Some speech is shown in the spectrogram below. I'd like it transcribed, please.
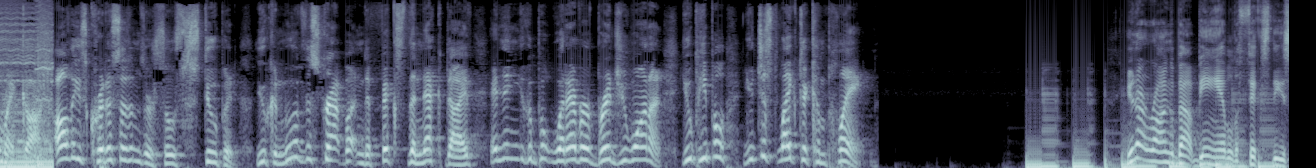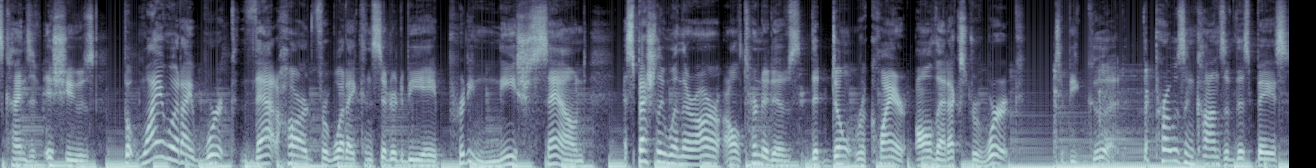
Oh my gosh, all these criticisms are so stupid. You can move the strap button to fix the neck dive, and then you can put whatever bridge you want on. You people, you just like to complain. You're not wrong about being able to fix these kinds of issues, but why would I work that hard for what I consider to be a pretty niche sound, especially when there are alternatives that don't require all that extra work to be good? The pros and cons of this bass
